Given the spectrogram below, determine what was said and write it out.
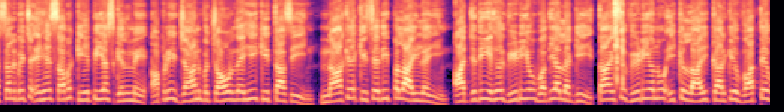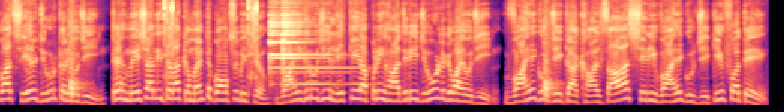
ਅਸਲ ਵਿੱਚ ਇਹ ਸਭ ਕੇਪੀਐਸ ਗਿੱਲ ਨੇ ਆਪਣੀ ਜਾਨ ਬਚਾਉਣ ਲਈ ਹੀ ਕੀਤਾ ਸੀ, ਨਾ ਕਿ ਕਿਸੇ ਦੀ ਭਲਾਈ ਲਈ। ਅੱਜ ਦੀ ਇਹ ਵੀਡੀਓ ਵਧੀਆ ਲੱਗੀ ਤਾਂ ਇਸ ਵੀਡੀਓ ਨੂੰ ਇੱਕ ਲਾਈਕ ਕਰਕੇ ਵੱਧ ਤੇ ਵੱਧ ਸ਼ੇਅਰ ਜ਼ਰੂਰ ਕਰਿਓ ਜੀ। ਤੇ ਹਮੇਸ਼ਾ ਦੀ ਤਰ੍ਹਾਂ ਕਮੈਂਟ ਬਾਕਸ ਵਿੱਚ ਵਾਹਿਗੁਰੂ ਜੀ ਲਿਖ ਕੇ ਆਪਣੀ ਹਾਜ਼ਰੀ ਜ਼ਰੂਰ ਲਗਵਾਇਓ ਜੀ। ਵਾਹਿਗੁਰੂ ਜੀ ਕਾ ਖਾਲਸਾ, ਸ੍ਰੀ ਵਾਹਿਗੁਰੂ ਜੀ ਕੀ ਫਤਿਹ।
